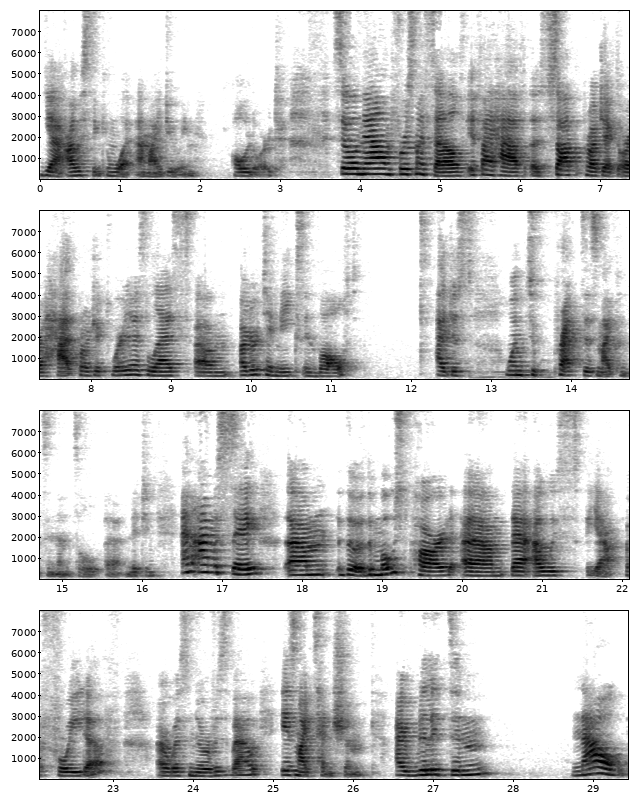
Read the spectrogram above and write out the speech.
yeah, I was thinking, what am I doing? Oh Lord. So now I'm first myself. If I have a sock project or a hat project where there's less um, other techniques involved, I just want to practice my continental uh, knitting. And I must say, um, the the most part um, that I was yeah afraid of, or was nervous about, is my tension. I really didn't. Now,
